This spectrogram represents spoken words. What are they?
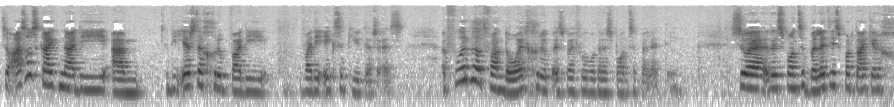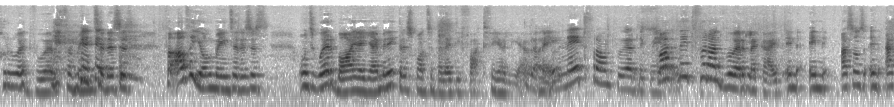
So as ons kyk na die ehm um, die eerste groep wat die wat die executors is. 'n Voorbeeld van daai groep is byvoorbeeld responsibility. So responsibility is partykeer 'n groot woord vir mense. Dis is veral vir jong mense, dis is ons hoor baie jy moet net responsibility vat vir jou lewe, Ja, moet net verantwoordelik wees. Vat net verantwoordelikheid en en as ons en ek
